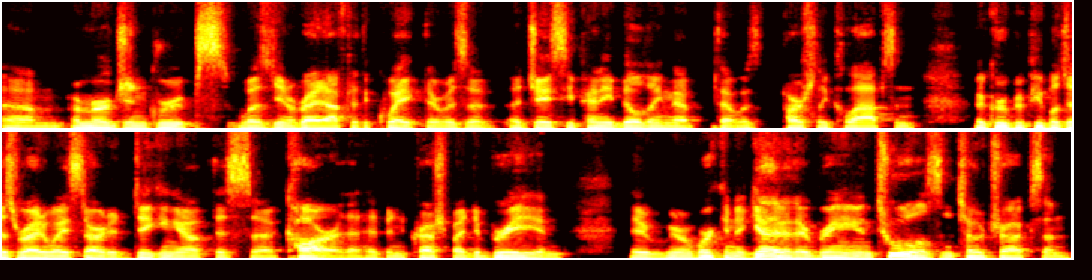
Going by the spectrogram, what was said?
um, emergent groups was you know right after the quake there was a, a J.C. Penney building that that was partially collapsed and a group of people just right away started digging out this uh, car that had been crushed by debris and they were working together they're bringing in tools and tow trucks and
